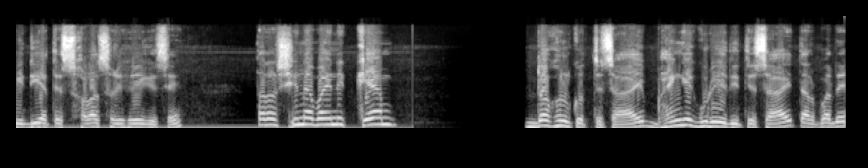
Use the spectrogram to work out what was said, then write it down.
মিডিয়াতে সরাসরি হয়ে গেছে। তারা সেনাবাহিনীর ক্যাম্প দখল করতে চায়, ভেঙে গুড়িয়ে দিতে চায়, তারপরে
